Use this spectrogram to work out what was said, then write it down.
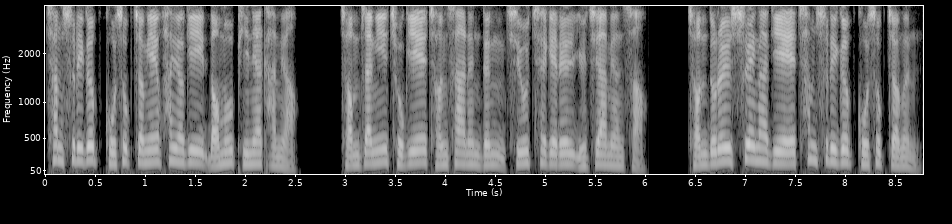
참수리급 고속정의 화력이 너무 빈약하며 점장이 조기에 전사하는 등 지휘체계를 유지하면서 전도를 수행하기에 참수리급 고속정은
